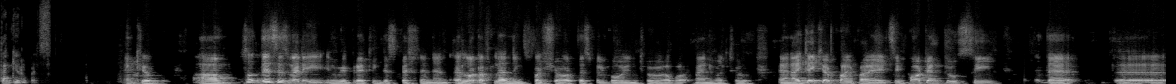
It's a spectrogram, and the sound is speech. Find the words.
Thank you, Rupesh. Thank you. Um, so this is very invigorating discussion and a lot of learnings for sure. This will go into our manual too. And I take your point, Pai. It's important to see the uh,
